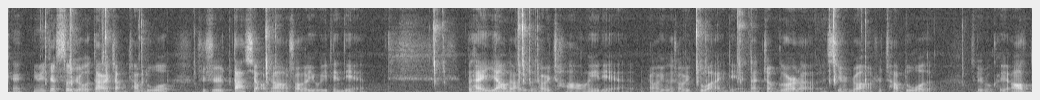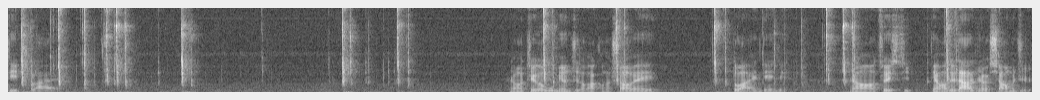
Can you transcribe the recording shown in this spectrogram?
OK，因为这四个指头大概长差不多。只是大小上稍微有一点点不太一样，对吧？有的稍微长一点，然后有的稍微短一点，但整个的形状是差不多的，所以我们可以 Alt D 出来，然后这个无名指的话可能稍微短一点点，然后最变化最大的就是小拇指，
